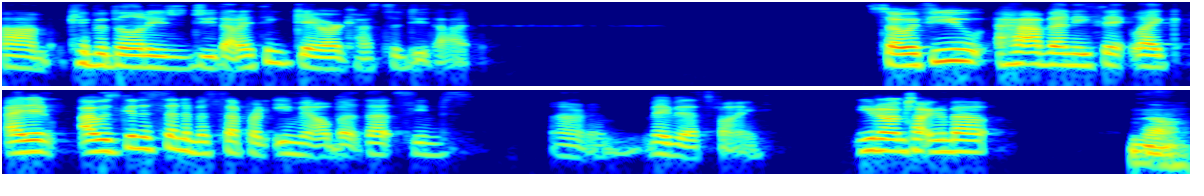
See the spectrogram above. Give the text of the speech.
um, capability to do that. I think Georg has to do that. So if you have anything, like I didn't, I was gonna send him a separate email, but that seems, I don't know, maybe that's fine. You know what I'm talking about? No.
